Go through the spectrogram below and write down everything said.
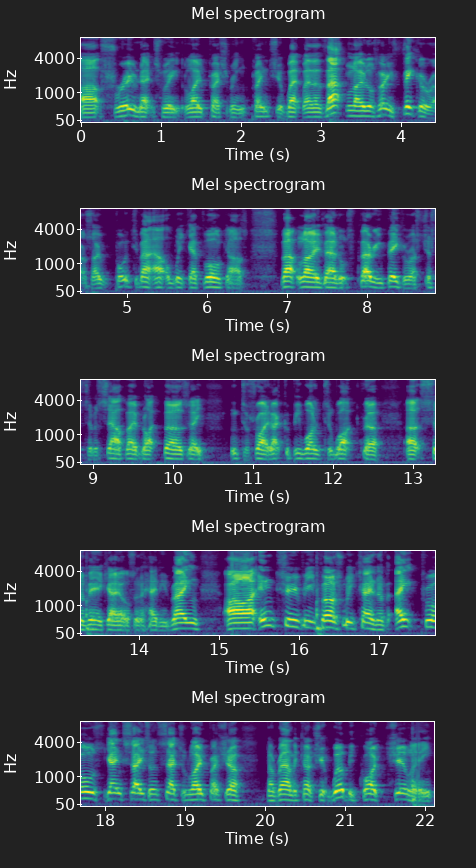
uh, through next week. Low pressure being plenty of wet weather. That low looks very vigorous. I pointed that out on weekend forecast. That low there looks very vigorous just to the south overnight Thursday into Friday. That could be one to watch for uh, severe gales and heavy rain. Uh, into the first weekend of April, stays unsettled low pressure around the country. It will be quite chilly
